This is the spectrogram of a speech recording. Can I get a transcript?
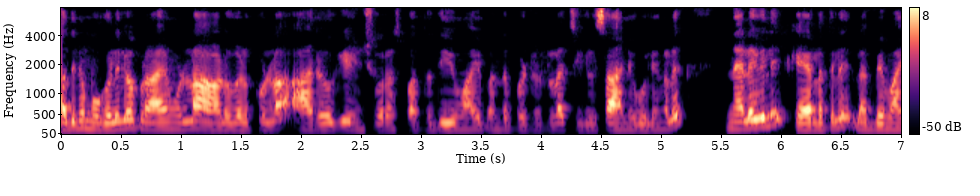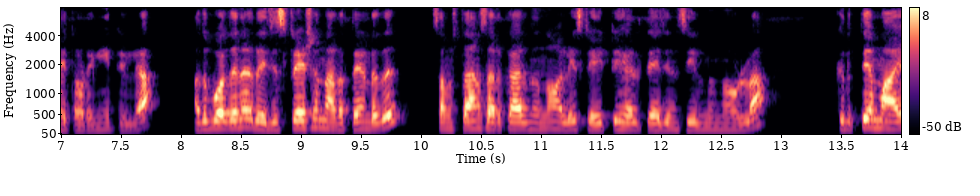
അതിനു മുകളിലോ പ്രായമുള്ള ആളുകൾക്കുള്ള ആരോഗ്യ ഇൻഷുറൻസ് പദ്ധതിയുമായി ബന്ധപ്പെട്ടിട്ടുള്ള ചികിത്സാ ആനുകൂല്യങ്ങൾ നിലവിൽ കേരളത്തിൽ ലഭ്യമായി തുടങ്ങിയിട്ടില്ല. അതുപോലെ തന്നെ രജിസ്ട്രേഷൻ നടത്തേണ്ടത് സംസ്ഥാന സർക്കാരിൽ നിന്നോ അല്ലെങ്കിൽ സ്റ്റേറ്റ് ഹെൽത്ത് ഏജൻസിയിൽ നിന്നോ ഉള്ള കൃത്യമായ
